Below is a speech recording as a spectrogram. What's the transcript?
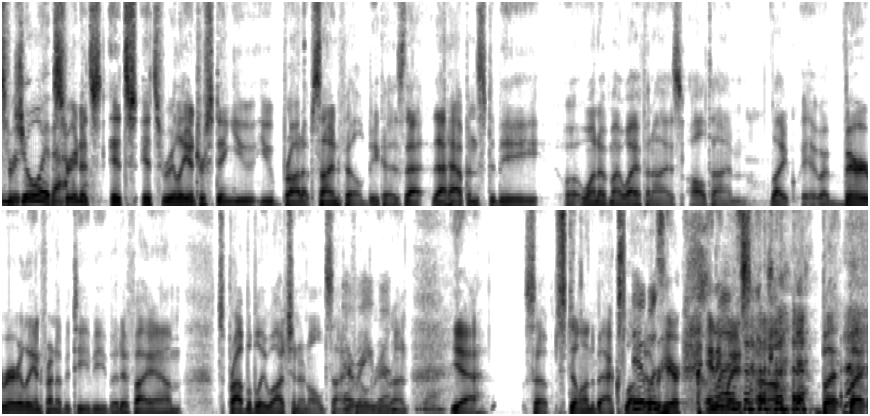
enjoy that. Serena, it's it's it's really interesting you you brought up Seinfeld because that that happens to be uh, one of my wife and I's all time. Like uh, very rarely in front of a TV, but if I am, it's probably watching an old Seinfeld rerun, rerun. yeah. So still on the backslide over here. Anyways, um, but but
